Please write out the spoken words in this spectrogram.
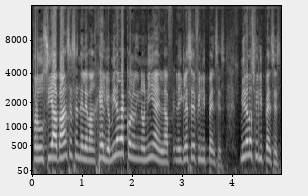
producía avances en el Evangelio. Mira la coinonía en la, iglesia de Filipenses. Mira los filipenses.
